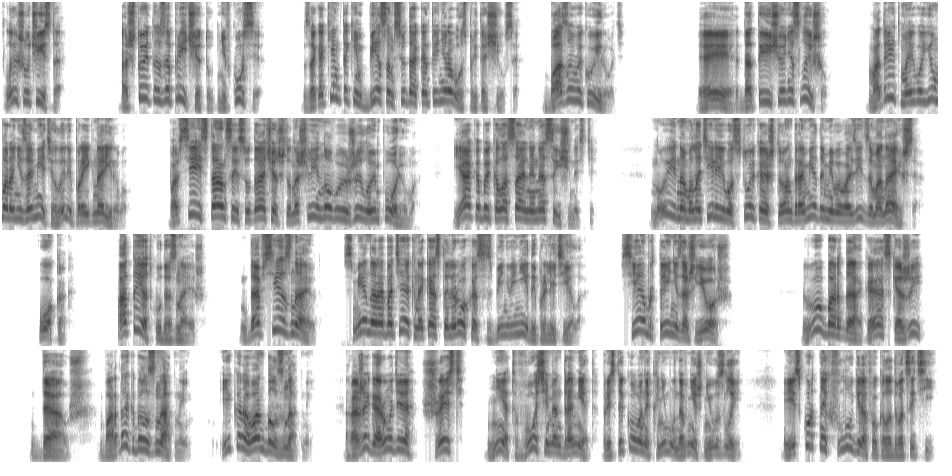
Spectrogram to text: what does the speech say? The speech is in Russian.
«Слышу чисто. А что это за притча тут, не в курсе? За каким таким бесом сюда контейнеровоз притащился? Базу эвакуировать? Э, да ты еще не слышал. Мадрид моего юмора не заметил или проигнорировал. По всей станции судачат, что нашли новую жилу Эмпориума, якобы колоссальной насыщенности. Ну и намолотили его столько, что андромедами вывозить заманаешься. О как! А ты откуда знаешь? Да все знают. Смена работяг на Кастель-Рохас с Бенвениды пролетела. Всем рты не зашьешь. Во бардак, а, скажи. Да уж, бардак был знатный. И караван был знатный. Роже-городе шесть, нет, восемь андромед, пристыкованных к нему на внешние узлы. И эскортных флугеров около двадцати.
